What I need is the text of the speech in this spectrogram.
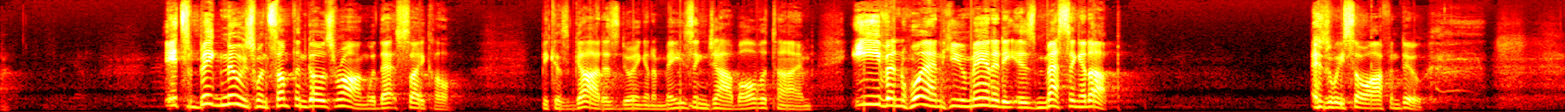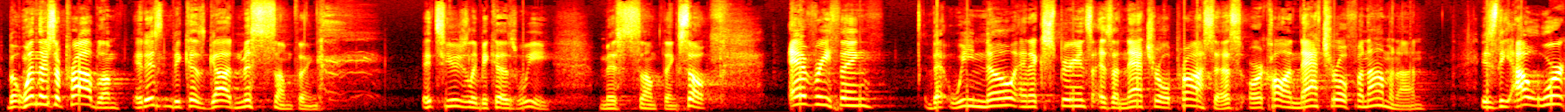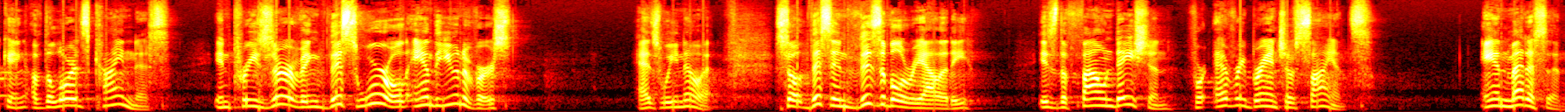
It's big news when something goes wrong with that cycle because God is doing an amazing job all the time, even when humanity is messing it up, as we so often do. But when there's a problem, it isn't because God missed something, it's usually because we missed something. So, everything that we know and experience as a natural process or call a natural phenomenon is the outworking of the Lord's kindness in preserving this world and the universe as we know it. So, this invisible reality is the foundation for every branch of science and medicine.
